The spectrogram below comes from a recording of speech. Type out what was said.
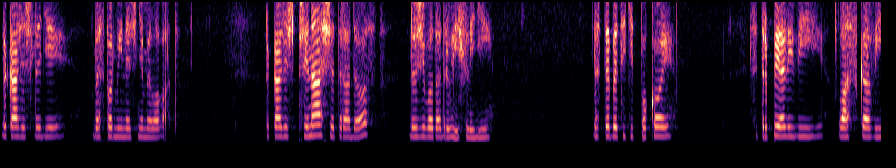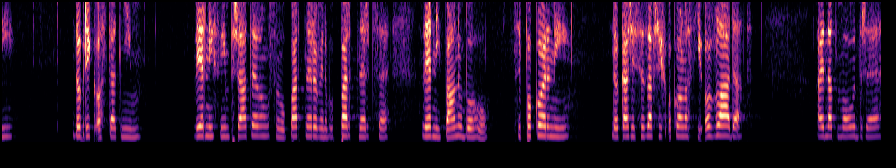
Dokážeš lidi bezpodmínečně milovat. Dokážeš přinášet radost do života druhých lidí. Jde z tebe cítit pokoj. Jsi trpělivý, laskavý, dobrý k ostatním, věrný svým přátelům, svému partnerovi nebo partnerce, věrný Pánu Bohu. Jsi pokorný, dokážeš se za všech okolností ovládat a jednat moudře,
